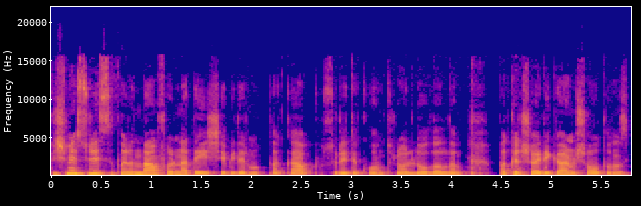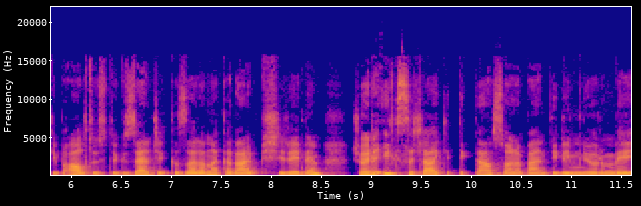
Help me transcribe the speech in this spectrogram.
Pişme süresi fırından fırına değişebilir. Mutlaka bu sürede kontrollü olalım. Bakın şöyle görmüş olduğunuz gibi altı üstü güzelce kızarana kadar pişirelim. Şöyle ilk sıcağı gittikten sonra ben dilimliyorum ve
